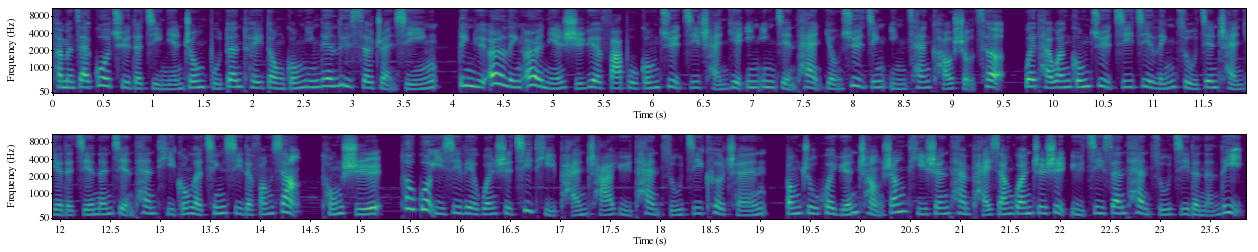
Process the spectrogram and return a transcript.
他们在过去的几年中不断推动供应链绿色转型，并于二零二二年十月发布工具机产业应应减碳永续经营参考手册。为台湾工具机暨零组件产业的节能减碳提供了清晰的方向，同时透过一系列温室气体盘查与碳足迹课程，帮助会员厂商提升碳排相关知识与计算碳足迹的能力。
